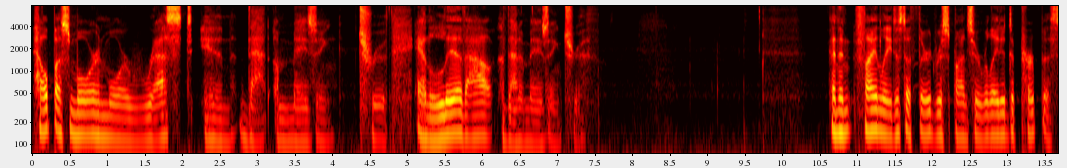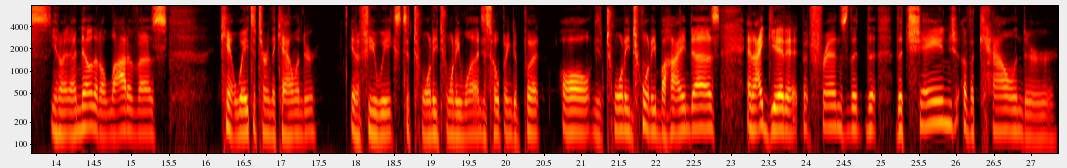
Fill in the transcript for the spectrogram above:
Help us more and more rest in that amazing truth and live out of that amazing truth. And then finally, just a third response here related to purpose. You know, I know that a lot of us can't wait to turn the calendar in a few weeks to 2021, just hoping to put all you know, 2020 behind us. And I get it, but friends, the, the, the change of a calendar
